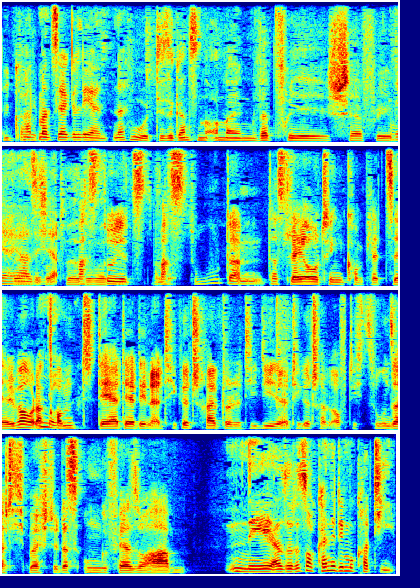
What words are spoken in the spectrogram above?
Da hat man es ja gelernt, ne? Gut, diese ganzen online Webfree, Sharefree Ja, ja, sicher. Software, Machst du jetzt, machst du dann das Layouting komplett selber oder Nee. kommt der, der den Artikel schreibt oder die, die den Artikel schreibt, auf dich zu und sagt, ich möchte das ungefähr so haben? Nee, also das ist auch keine Demokratie,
